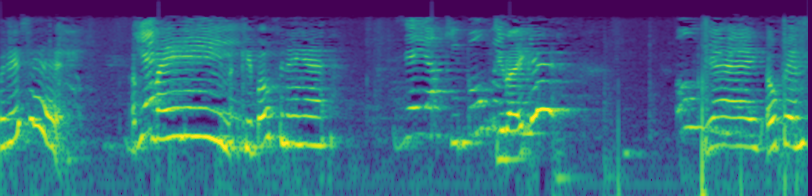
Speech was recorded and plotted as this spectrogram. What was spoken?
What is it? A Yay! plane. Keep opening it. Zaya, keep open. Do you like it? Open. Yay. Open. Open.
